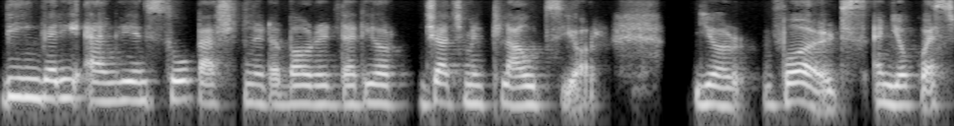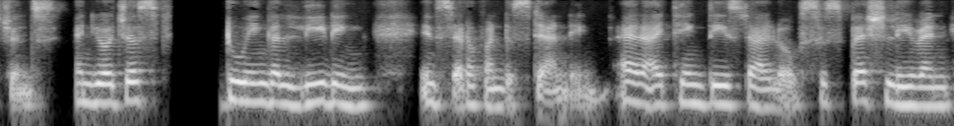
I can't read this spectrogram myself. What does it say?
being very angry and so passionate about it that your judgment clouds your your words and your questions and you're just doing a leading instead of understanding. And i think these dialogues especially when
